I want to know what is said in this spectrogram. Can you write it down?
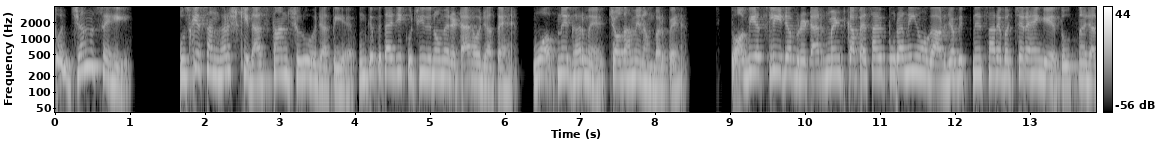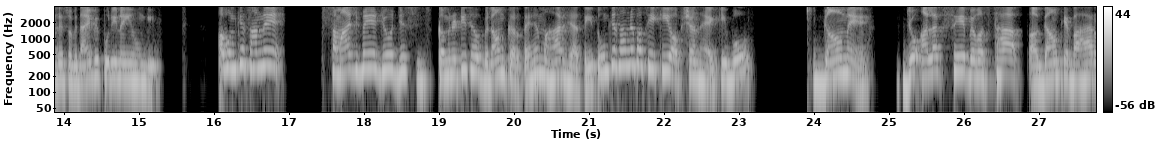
तो जन्म से ही उसके संघर्ष की दास्तान शुरू हो जाती है। उनके पिताजी कुछ ही दिनों में रिटायर हो जाते हैं। वो अपने घर में चौदहवें नंबर पे है। तो ऑब्वियसली जब रिटायरमेंट का पैसा भी पूरा नहीं होगा और जब इतने सारे बच्चे रहेंगे तो उतना ज़्यादा सुविधाएँ भी पूरी नहीं होंगी। अब उनके सामने समाज में जो जिस कम्युनिटी से वो बिलोंग करते हैं, महार जाति तो उनके सामने बस एक ही ऑप्शन है कि वो गाँव में जो अलग से व्यवस्था गाँव के बाहर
